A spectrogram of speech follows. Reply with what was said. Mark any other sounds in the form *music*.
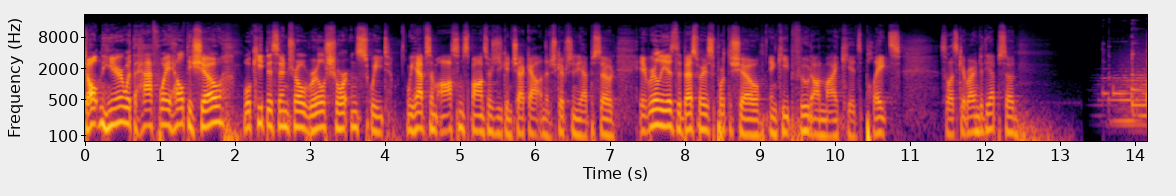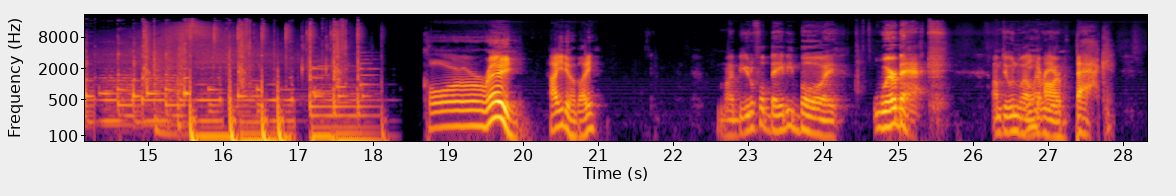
Dalton here with the Halfway Healthy Show. We'll keep this intro real short and sweet. We have some awesome sponsors you can check out in the description of the episode. It really is the best way to support the show and keep food on my kids' plates. So let's get right into the episode. Cory, how you doing, buddy? My beautiful baby boy, we're back. I'm doing well. we How are, are back.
